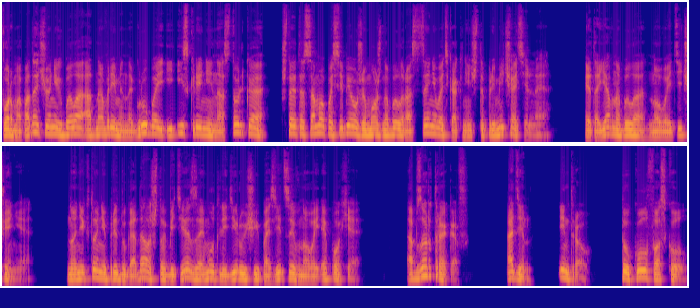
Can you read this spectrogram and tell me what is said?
Форма подачи у них была одновременно грубой и искренней настолько, что это само по себе уже можно было расценивать как нечто примечательное. Это явно было новое течение. Но никто не предугадал, что BTS займут лидирующие позиции в новой эпохе. Обзор треков. 1. Интро. Too Cool for School.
